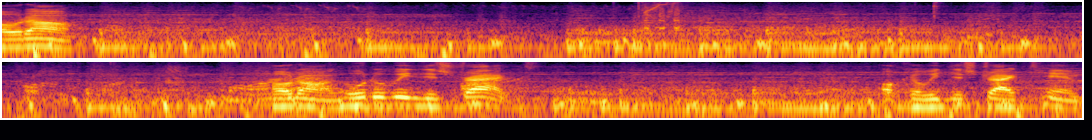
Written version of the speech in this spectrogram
Hold on. Hold on, who do we distract? Okay, we distract him.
